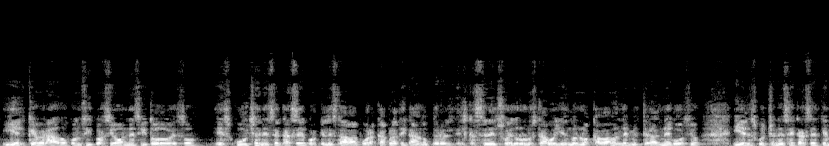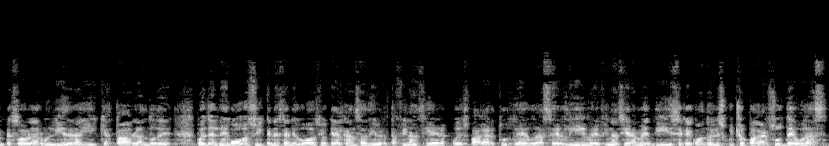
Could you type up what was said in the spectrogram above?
Y él quebrado con situaciones y todo eso, escucha en ese cassette porque él estaba por acá platicando, pero el, el cassette del suegro lo estaba oyendo, lo acababan de meter al negocio y él escuchó en ese cassette que empezó a hablar un líder ahí que estaba hablando de, pues del negocio y que en ese negocio que alcanzas libertad financiera, puedes pagar tus deudas, ser libre financieramente y dice que cuando él escuchó pagar sus deudas,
